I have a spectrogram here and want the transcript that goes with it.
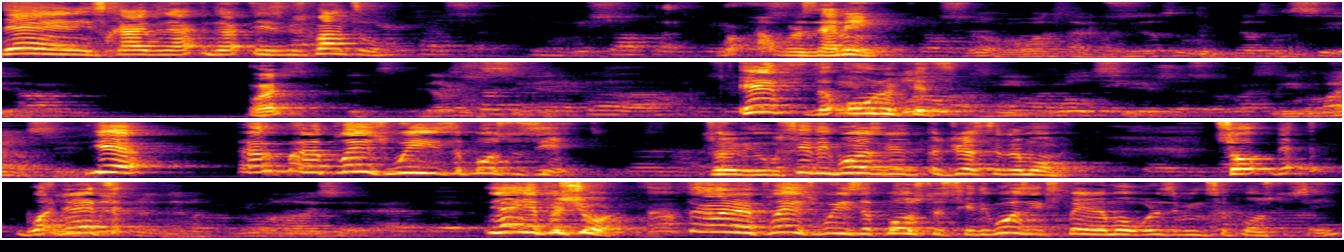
then he's chayav, he's responsible. What what does that mean? No, but one time, he doesn't, he doesn't see it. What? It's, he doesn't see it. If the He owner will- gets, He will see it. He might see it. yeah, in a place where he's supposed to see it. So we'll see the to address it in a moment. So th- what? Then it's Different than you and I yeah, yeah, for sure. If they're in a place where he's supposed to see, the was explain in more. Oh, moment. What does it mean supposed to see?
